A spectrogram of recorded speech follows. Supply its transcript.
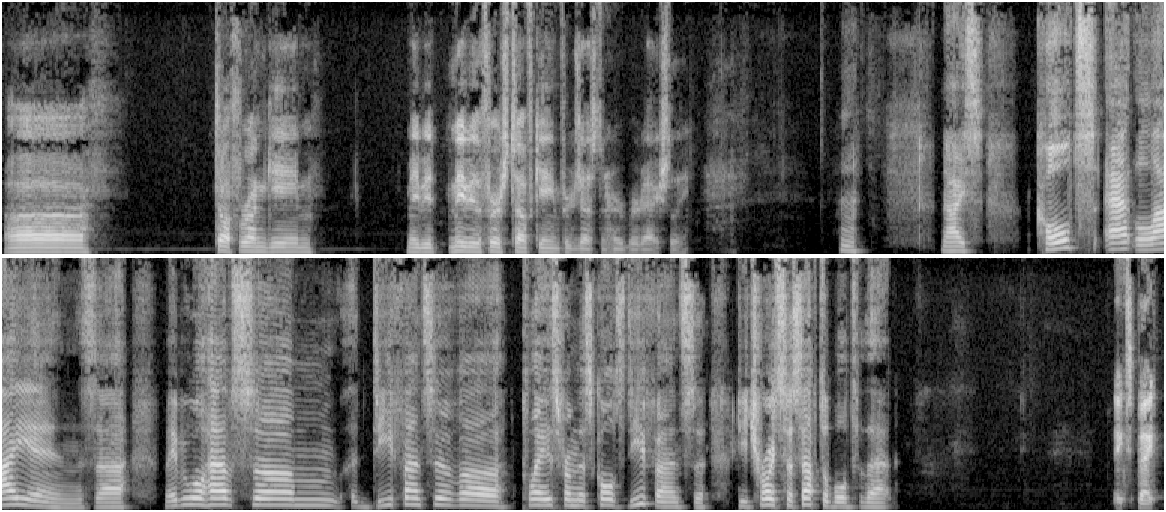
Uh, tough run game. Maybe maybe the first tough game for Justin Herbert. Actually, Nice. Colts at Lions. Uh, maybe we'll have some defensive uh, plays from this Colts defense. Uh, Detroit's susceptible to that. Expect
